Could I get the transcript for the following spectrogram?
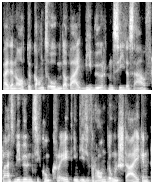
bei der NATO ganz oben dabei. Wie würden Sie das aufgleisen? Wie würden Sie konkret in diese Verhandlungen steigen,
